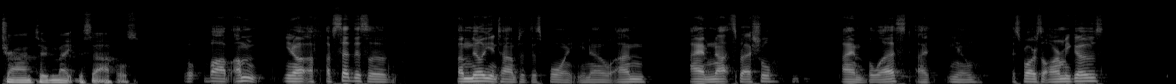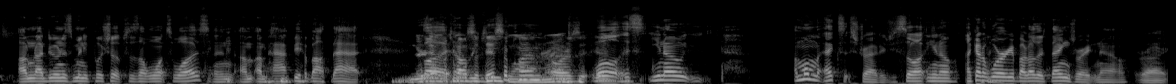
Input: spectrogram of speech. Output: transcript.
trying to make disciples. Well, Bob, I'm you know I've, I've said this a a million times at this point. You know, I'm I am not special. I am blessed. I you know as far as the army goes, I'm not doing as many push-ups as I once was, and I'm I'm happy about that. Is But- that because of discipline, line, or is it? Well, is it's you know I'm on my exit strategy, so you know I got to worry about other things right now. right?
